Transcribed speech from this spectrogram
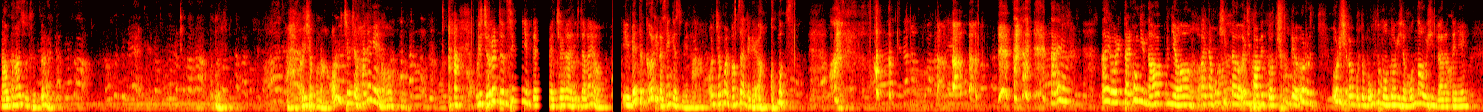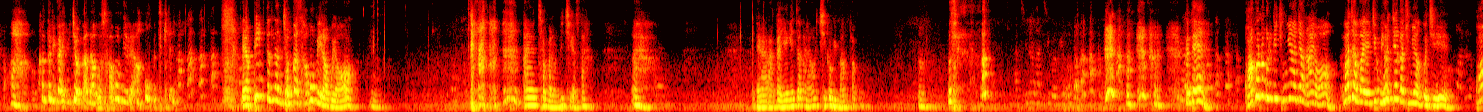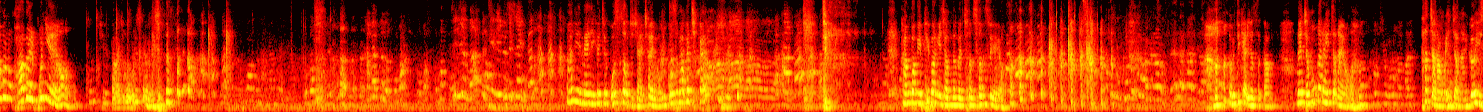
나보다 한 수 더 떨어. 아, 그러셨구나. 어이, 진짜 환영해요. 아, 우리 저를 든 스님 때문에 제가 있잖아요. 이 멘트 거리가 생겼습니다. 어, 정말 감사드려요. 고맙습니다. 아유, 아유, 우리 달콩님 나왔군요. 아, 나 혹시 또 어젯밤에 또 추운데 얼어, 얼으셔갖고 또 몸도 못 녹이셔, 못 나오신 줄 알았더니, 아, 컨트리가 이미 정가 나고 사범이래. 아, 어떡해. 내가 삥 뜯는 정가 사범이라고요. 음. 아유, 참말로 미치겠다. 아휴. 내가 아까 얘기했잖아요. 직업이 많다고. 응. 근데 과거는 그렇게 중요하지 않아요. 맞아, 안 맞아요. 지금 현재가 중요한 거지. 과거는 과거일 뿐이에요. 그렇지, 따지고 그러세요. 아니, 내 이거 저 고스톱도 잘 쳐요. 우리 고스톱 한번 칠까요? 강방에 피방에 잡는 건 전 선수예요. 어떻게 하셨을까? 내 전문가라 했잖아요. 타짜라고 했잖아요. 거기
